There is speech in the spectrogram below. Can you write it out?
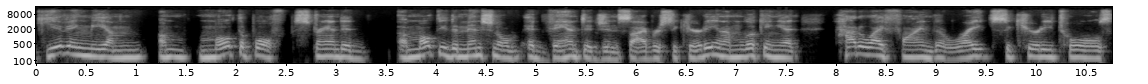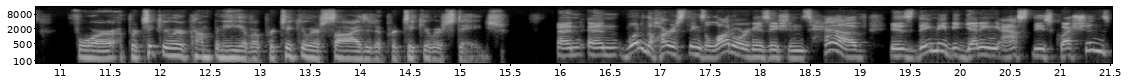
giving me a, a multiple stranded, a multidimensional advantage in cybersecurity. And I'm looking at how do I find the right security tools for a particular company of a particular size at a particular stage. And and one of the hardest things a lot of organizations have is they may be getting asked these questions,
